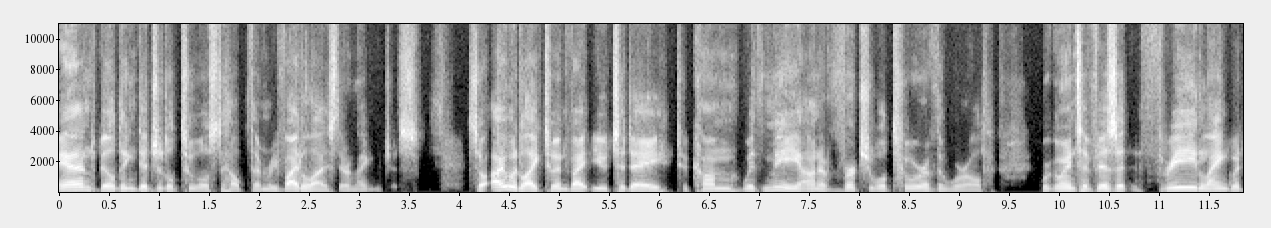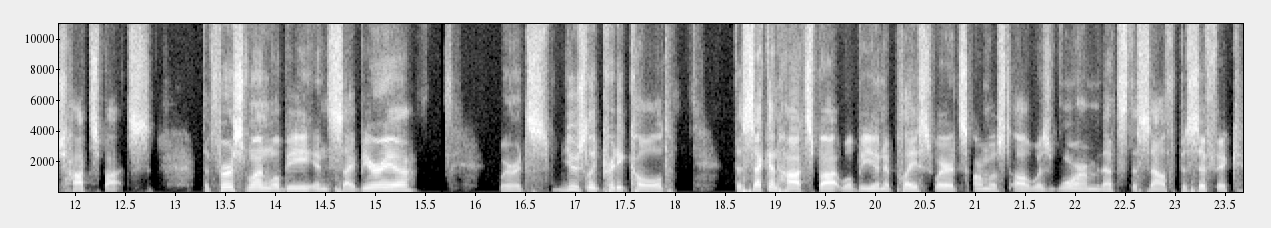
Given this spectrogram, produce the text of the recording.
and building digital tools to help them revitalize their languages. So I would like to invite you today to come with me on a virtual tour of the world. We're going to visit three language hotspots. The first one will be in Siberia, where it's usually pretty cold. The second hotspot will be in a place where it's almost always warm. That's the South Pacific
